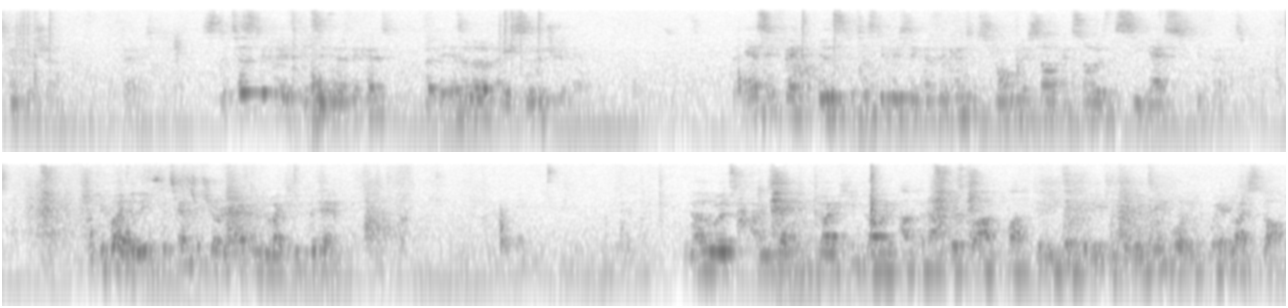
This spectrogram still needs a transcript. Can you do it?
temperature effect. Statistically, it's insignificant, but there is a bit of asymmetry there. The S effect is statistically significant and strongly so, and so is the CS effect. Do I delete the temperature effect or do I keep it in? In other words, I'm saying, do I keep going up and up this bar plot, deleting, deleting, deleting, or where do I stop?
